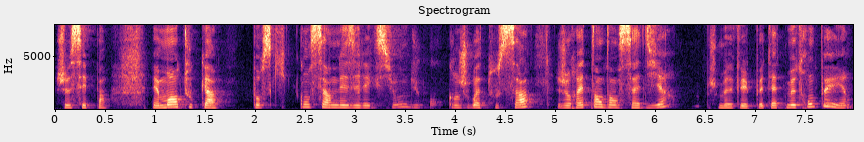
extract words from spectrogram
Je ne sais pas. Mais moi, en tout cas, pour ce qui concerne les élections, du coup, quand je vois tout ça, j'aurais tendance à dire, je me vais peut-être me tromper, hein,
